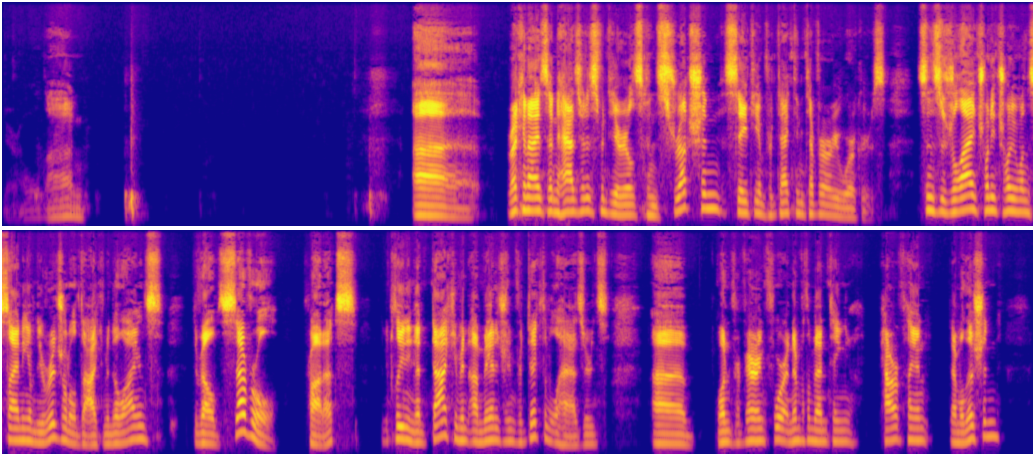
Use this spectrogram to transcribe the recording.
Here, hold on. Uh, recognizing hazardous materials, construction safety, and protecting temporary workers. Since the July 2021 signing of the original document, Alliance developed several products, including a document on managing predictable hazards, uh, one preparing for and implementing power plant demolition,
